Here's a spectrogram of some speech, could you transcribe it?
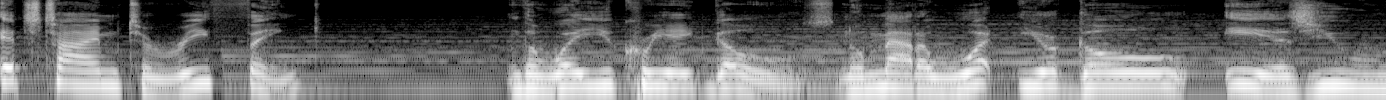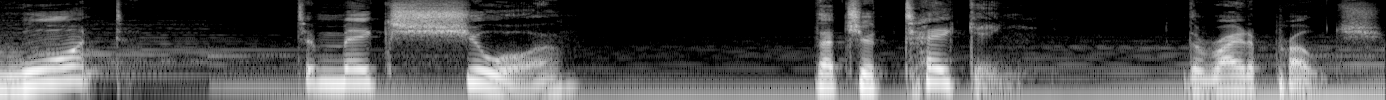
It's time to rethink the way you create goals. No matter what your goal is, you want to make sure that you're taking the right approach.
